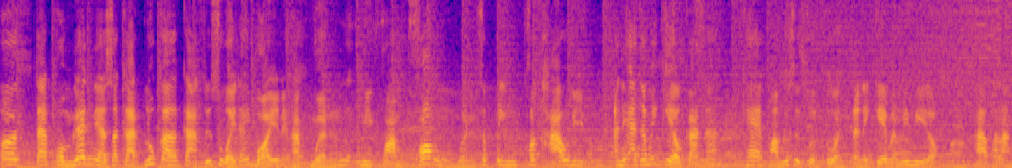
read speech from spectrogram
เออแต่ผมเล่นเนี่ยสกัดลูกกลางอากาศสวยๆได้บ่อยนะครับเหมือนมีความคล่องเหมือนสปริงข้อเท้าดี อันนี้อาจจะไม่เกี่ยวกันนะแค่ความรู้สึกส่วนตัวแต่ในเกมมันไม่มีหรอกค่าพลัง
